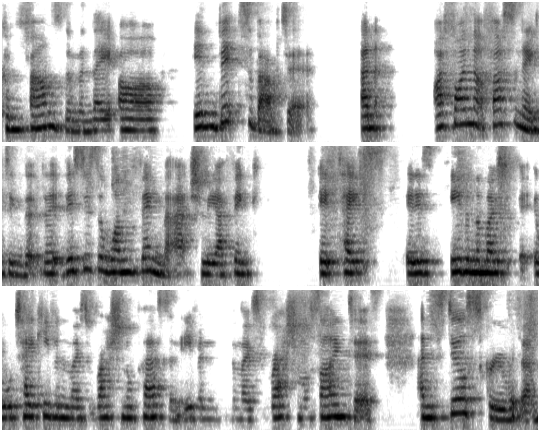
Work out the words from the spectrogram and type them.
confounds them and they are in bits about it. And I find that fascinating that this is the one thing that actually I think it takes it is even the most it will take even the most rational person even the most rational scientist and still screw with them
